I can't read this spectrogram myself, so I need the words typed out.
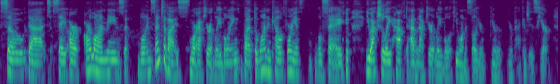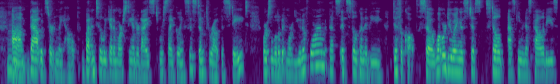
So that, say, our, our law in Maine will incentivize more accurate labeling, but the one in California will say you actually have to have an accurate label if you want to sell your your, your packages here. Mm-hmm. Um, that would certainly help. But until we get a more standardized recycling system throughout the state, where it's a little bit more uniform, that's it's still going to be difficult. So what we're doing is just still asking municipalities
